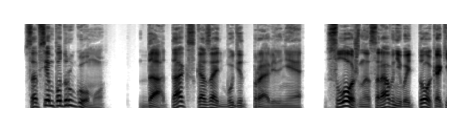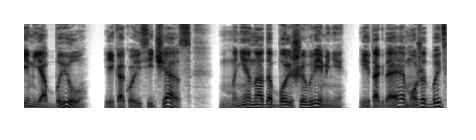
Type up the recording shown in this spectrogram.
Совсем по-другому. Да, так сказать будет правильнее. Сложно сравнивать то, каким я был, и какой сейчас. Мне надо больше времени, и тогда я, может быть,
